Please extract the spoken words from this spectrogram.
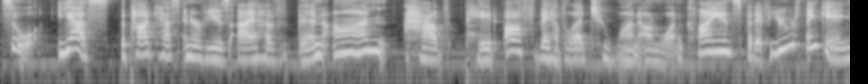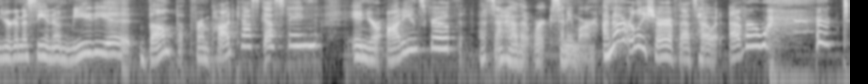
So, yes, the podcast interviews I have been on have paid off. They have led to one on one clients. But if you're thinking you're going to see an immediate bump from podcast guesting in your audience growth, that's not how that works anymore. I'm not really sure if that's how it ever worked,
